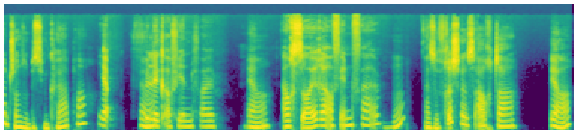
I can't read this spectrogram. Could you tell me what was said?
Hat schon so ein bisschen Körper. Füllig auf jeden Fall. Ja. Auch Säure auf jeden Fall. Mhm. Also Frische ist auch da. Ja.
